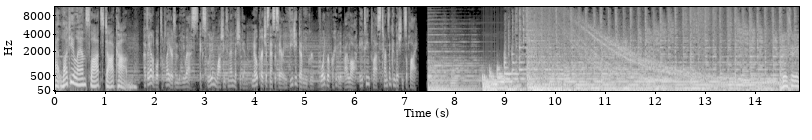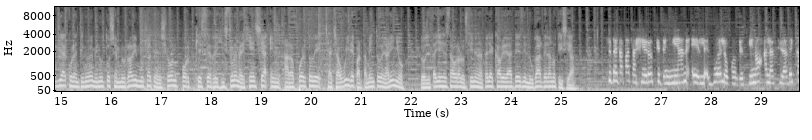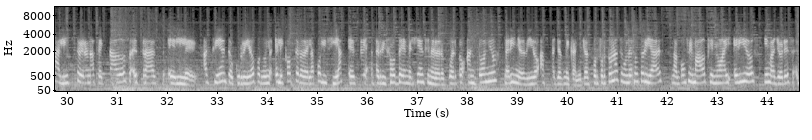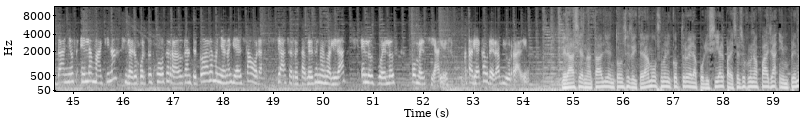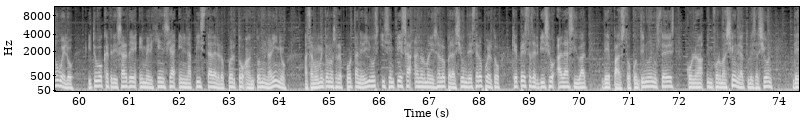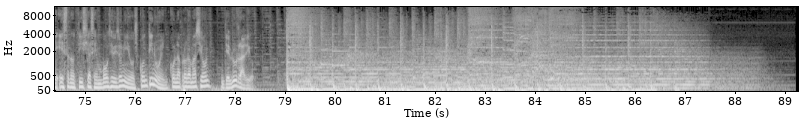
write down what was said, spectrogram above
at LuckyLandSlots.com. Available to players in the U.S., excluding Washington and Michigan. No purchase necessary. VGW Group. Void or prohibited by law. 18 plus. Terms and conditions apply. 12 del día, 49 minutos en Blue Radio y mucha atención porque se registró una emergencia en el aeropuerto de Chachahuí, departamento de Nariño. Los detalles a esta hora los tiene Natalia Cabrera desde el lugar de la noticia. 60 pasajeros que tenían el vuelo con destino a la ciudad de Cali se vieron afectados eh, tras el eh, accidente ocurrido por un helicóptero de la policía. Este aterrizó de emergencia en el aeropuerto Antonio Nariño debido a fallas mecánicas. Por fortuna, según las autoridades, han confirmado que no hay heridos ni mayores daños en la máquina. El aeropuerto estuvo cerrado durante toda la mañana y a esta hora ya se restablece normalidad en los vuelos comerciales. Natalia Cabrera, Blue Radio. Gracias Natalia. Entonces reiteramos, un helicóptero de la policía al parecer sufrió una falla en pleno vuelo y tuvo que aterrizar de emergencia en la pista del aeropuerto Antonio Nariño. Hasta el momento no se reportan heridos y se empieza a normalizar la operación de este aeropuerto que presta servicio a la ciudad de Pasto. Continúen ustedes con la información y la actualización de estas noticias en voz y sonidos. Continúen con la programación de Blue Radio.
